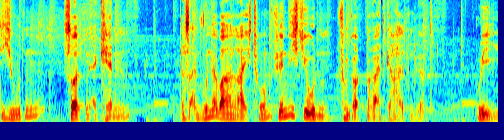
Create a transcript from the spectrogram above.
Die Juden sollten erkennen, dass ein wunderbarer Reichtum für Nichtjuden von Gott bereitgehalten wird. Ui.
